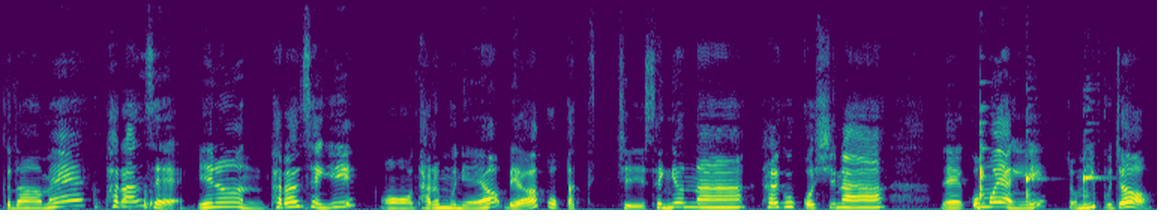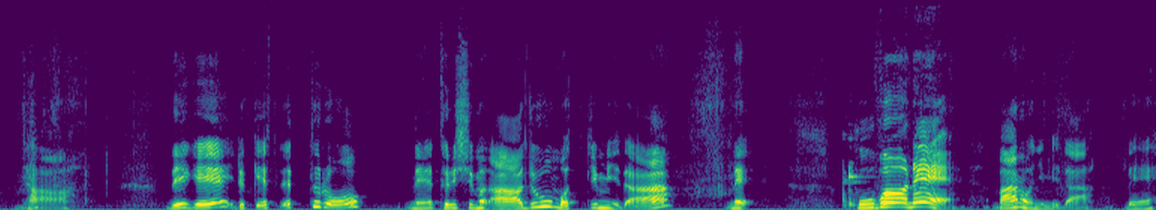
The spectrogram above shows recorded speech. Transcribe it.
그 다음에 파란색. 얘는 파란색이 어, 다른 무늬예요. 매화꽃 같이 생겼나? 탈곡꽃이나? 네, 꽃 모양이 좀 이쁘죠? 자, 네 개 이렇게 세트로 네, 들으시면 아주 멋집니다. 네. 9번에 만 원입니다. 네.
